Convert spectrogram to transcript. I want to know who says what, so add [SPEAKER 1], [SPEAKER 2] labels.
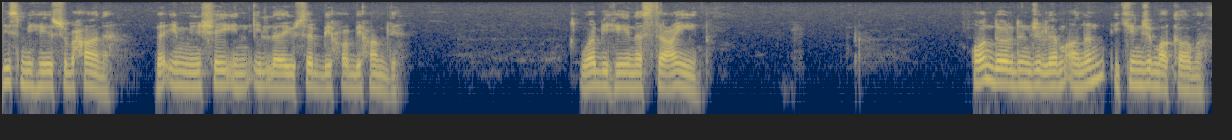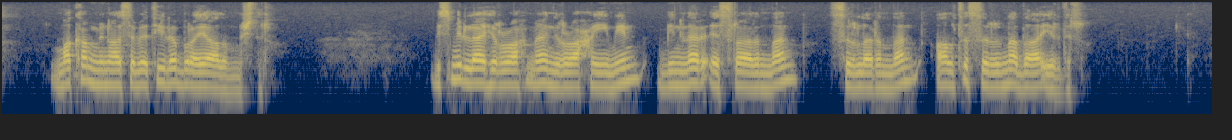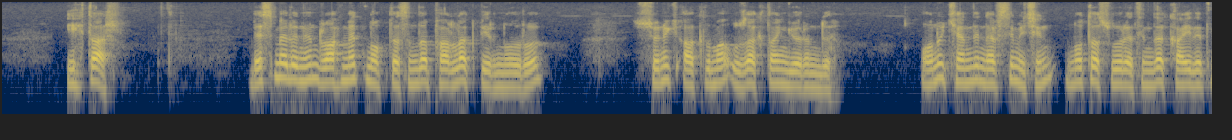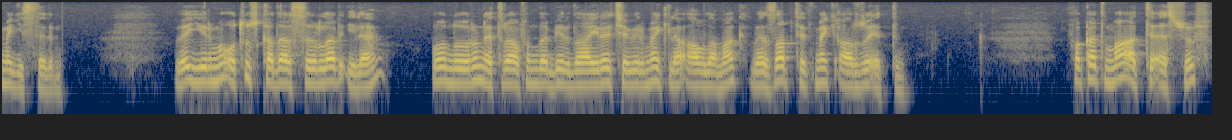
[SPEAKER 1] Bismihi Sübhane ve in min şeyin illa yusebbihu bihamdih ve bihi nesta'in 14. lem'anın ikinci makamı. Makam münasebetiyle buraya alınmıştır. Bismillahirrahmanirrahim'in binler esrarından, sırlarından altı sırrına dairdir. İhtar Besmele'nin rahmet noktasında parlak bir nuru, sönük aklıma uzaktan göründü. Onu kendi nefsim için nota suretinde kaydetmek istedim. Ve 20-30 kadar sırlar ile o nurun etrafında bir daire çevirmekle avlamak ve zapt etmek arzu ettim. Fakat maat teessüf,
